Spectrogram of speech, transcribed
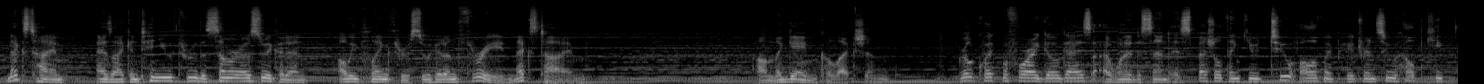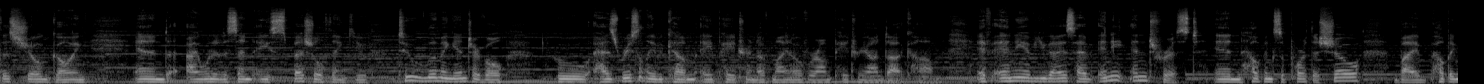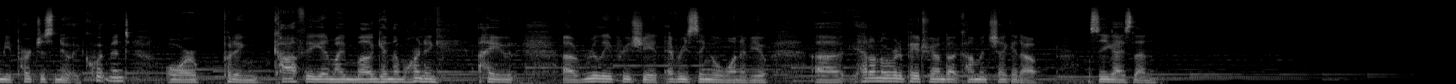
Next time, as I continue through the Summer of Suikoden, I'll be playing through Suikoden 3 next time on the Game Collection. Real quick before I go, guys, I wanted to send a special thank you to all of my patrons who help keep this show going, and I wanted to send a special thank you to Looming Interval, who has recently become a patron of mine over on patreon.com. If any of you guys have any interest in helping support the show by helping me purchase new equipment or putting coffee in my mug in the morning, I uh, really appreciate every single one of you uh, head on over to patreon.com and check it out. We'll see you guys then.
